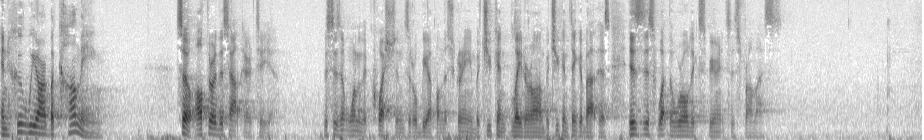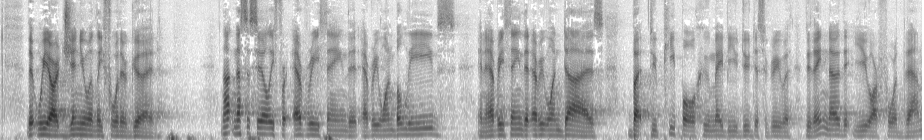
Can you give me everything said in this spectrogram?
and who we are becoming. So I'll throw this out there to you. This isn't one of the questions that'll be up on the screen, but you can later on, but you can think about this. Is this what the world experiences from us? That we are genuinely for their good. Not necessarily for everything that everyone believes and everything that everyone does, but do people who maybe you do disagree with, do they know that you are for them?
